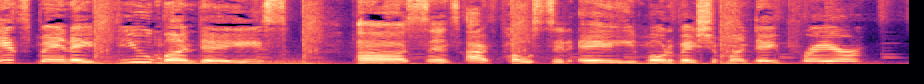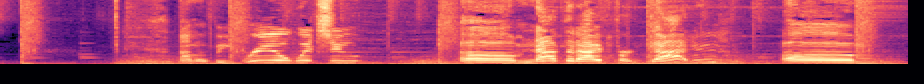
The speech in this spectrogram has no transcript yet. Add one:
It's been a few Mondays uh, since I've posted a Motivation Monday prayer. I'm going to be real with you. Um, not that I've forgotten. Um,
